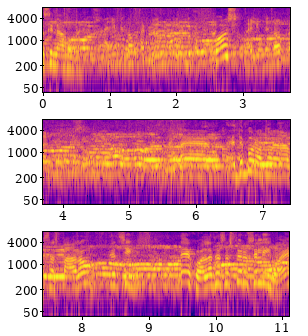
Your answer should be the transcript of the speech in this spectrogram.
Πώ συνάγουμε. Πώς; ε, Δεν μπορώ τώρα να σας πάρω, έτσι. Έχω, αλλά θα σας φέρω σε λίγο, ε.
